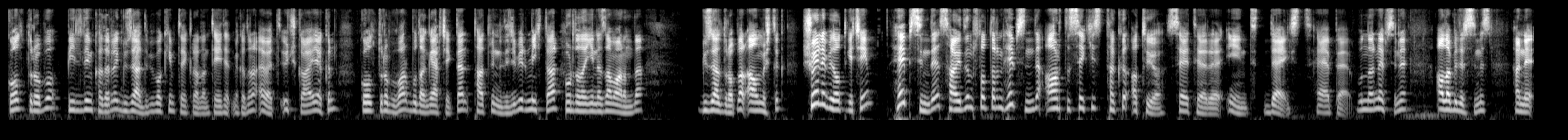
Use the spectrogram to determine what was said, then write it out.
Gold drop'u bildiğim kadarıyla güzeldi. Bir bakayım tekrardan teyit etmek adına. Evet 3K'ya yakın gold drop'u var. Bu da gerçekten tatmin edici bir miktar. Burada da yine zamanında güzel droplar almıştık. Şöyle bir not geçeyim. Hepsinde saydığım slotların hepsinde artı 8 takı atıyor. STR, int, dext, HP bunların hepsini alabilirsiniz. Hani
